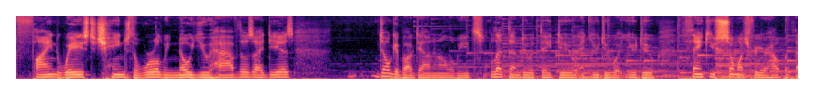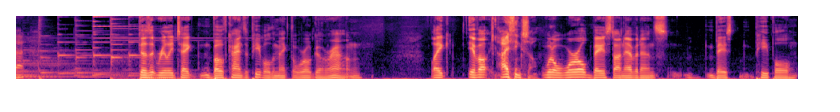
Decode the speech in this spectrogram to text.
find ways to change the world. We know you have those ideas. Don't get bogged down in all the weeds. Let them do what they do, and you do what you do. Thank you so much for your help with that. Does it really take both kinds of people to make the world go around? Like, if a, I think so. would a world based on evidence based people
